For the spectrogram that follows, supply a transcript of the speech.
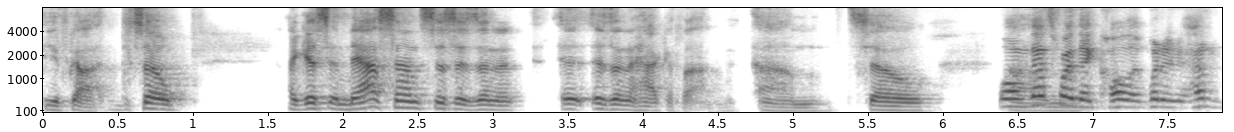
you've got. So I guess in that sense this isn't a, isn't a hackathon. Um, so well, um, that's why um, they call it. But it had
